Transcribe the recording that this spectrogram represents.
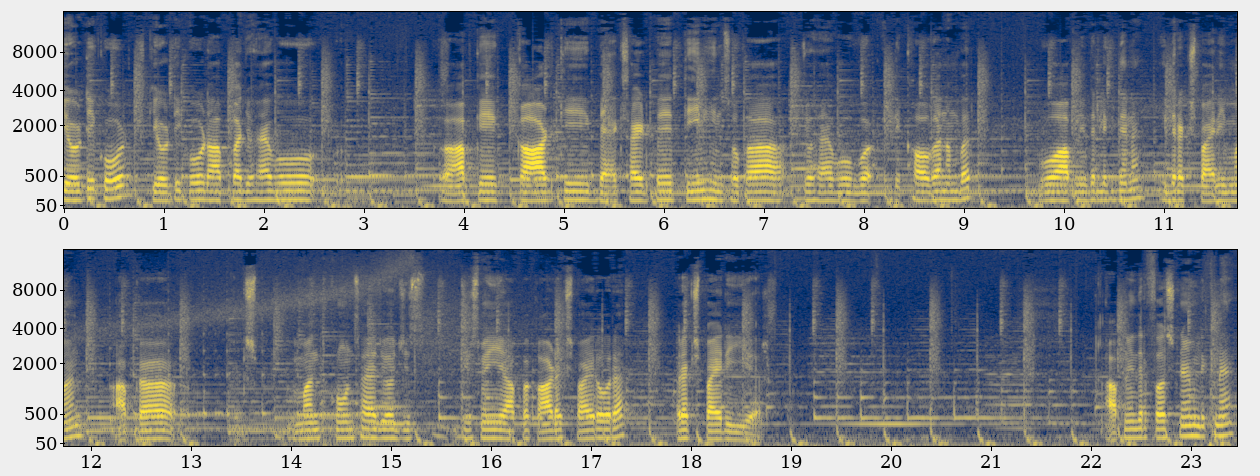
सिक्योरिटी कोड सिक्योरिटी कोड आपका जो है वो, आपके कार्ड की बैक साइड पे तीन हिंसों का जो है वो लिखा होगा नंबर। वो आपने इधर लिख देना है। इधर एक्सपायरी मंथ, आपका मंथ कौन सा है जो जिस, जिसमें ये आपका कार्ड एक्सपायर हो रहा है और एक्सपायरी ईयर। आपने इधर फ़र्स्ट नेम लिखना है।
